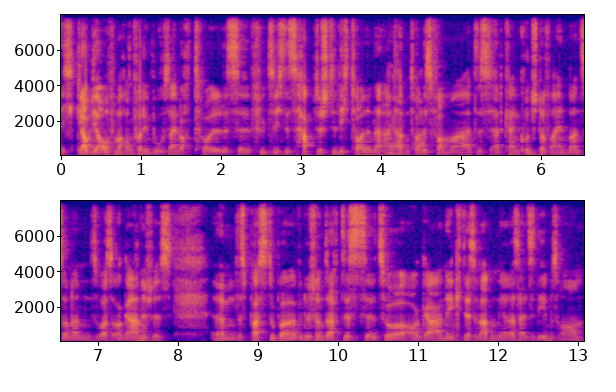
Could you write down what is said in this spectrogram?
ich glaube, die Aufmachung von dem Buch ist einfach toll. Das äh, fühlt sich, das haptisch liegt toll in der Hand, ja. hat ein tolles Format, es hat keinen Kunststoffeinband, sondern sowas Organisches. Ähm, das passt super, wie du schon sagtest, äh, zur Organik des Wattenmeeres als Lebensraum.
